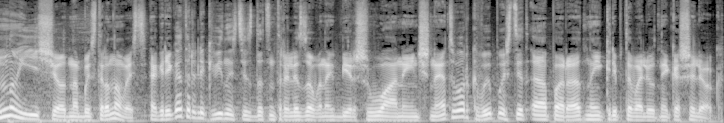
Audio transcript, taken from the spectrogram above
Ну и еще одна быстрая новость. Агрегатор ликвидности с децентрализованных бирж One Inch Network выпустит аппаратный криптовалютный кошелек.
